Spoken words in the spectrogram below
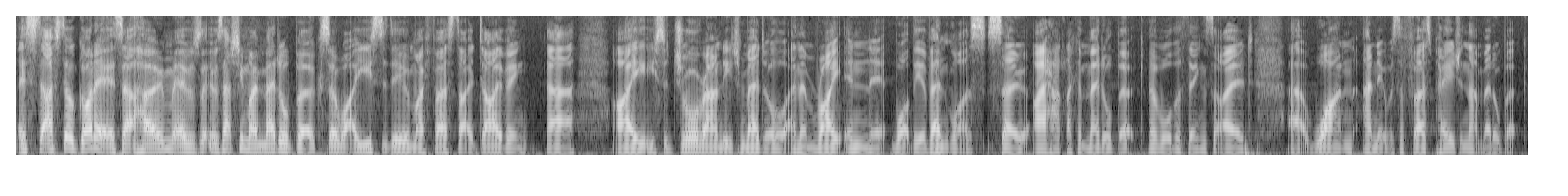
It's, I've still got it. It's at home. It was it was actually my medal book. So what I used to do when I first started diving, uh, I used to draw around each medal and then write in it what the event was. So I had like a medal book of all the things that I had uh, won, and it was the first page in that medal book.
